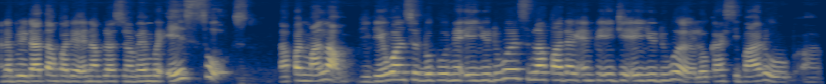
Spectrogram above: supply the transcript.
Anda boleh datang pada 16 November esok 8 malam di Dewan Serbaguna AU2 sebelah Padang MPAJ AU2 lokasi baru. Uh,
